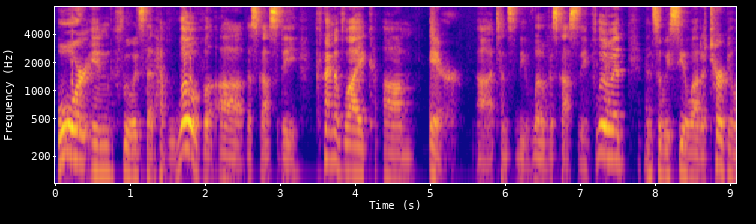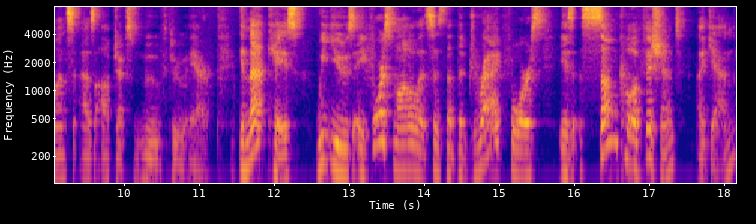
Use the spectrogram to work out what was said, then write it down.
or in fluids that have low uh, viscosity, kind of like um, air uh, tends to be low viscosity fluid, and so we see a lot of turbulence as objects move through air. In that case, we use a force model that says that the drag force is some coefficient, again,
